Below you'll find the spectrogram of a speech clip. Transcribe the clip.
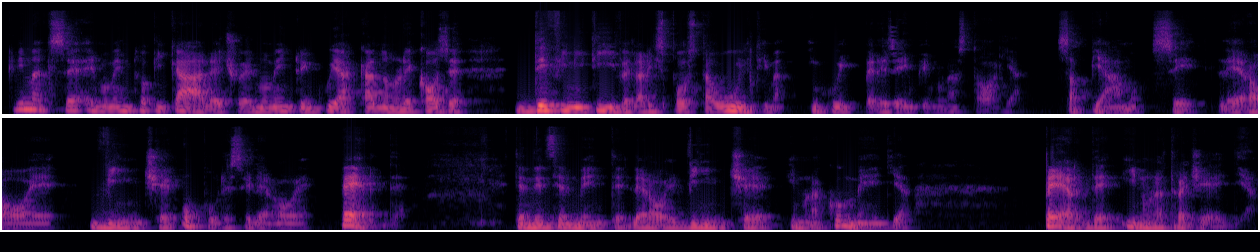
Climax è il momento apicale, cioè il momento in cui accadono le cose definitive, la risposta ultima, in cui, per esempio, in una storia sappiamo se l'eroe vince oppure se l'eroe perde. Tendenzialmente l'eroe vince in una commedia, perde in una tragedia.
